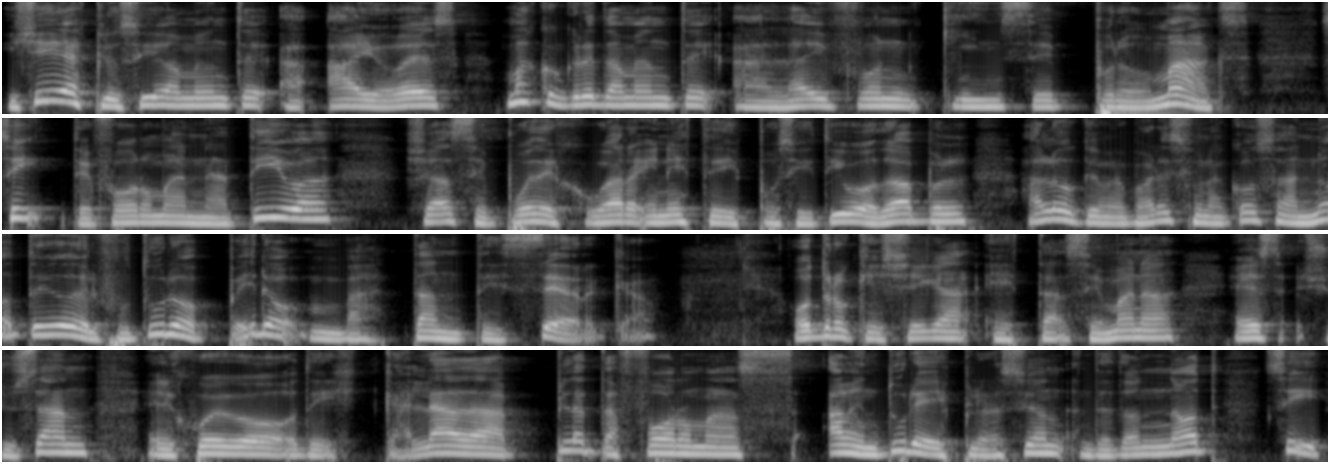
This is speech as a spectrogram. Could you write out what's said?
y llega exclusivamente a iOS, más concretamente al iPhone 15 Pro Max. Sí, de forma nativa ya se puede jugar en este dispositivo de Apple, algo que me parece una cosa no te digo del futuro, pero bastante cerca. Otro que llega esta semana es Yusan, el juego de escalada, plataformas, aventura y exploración de Don Not. Sí,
